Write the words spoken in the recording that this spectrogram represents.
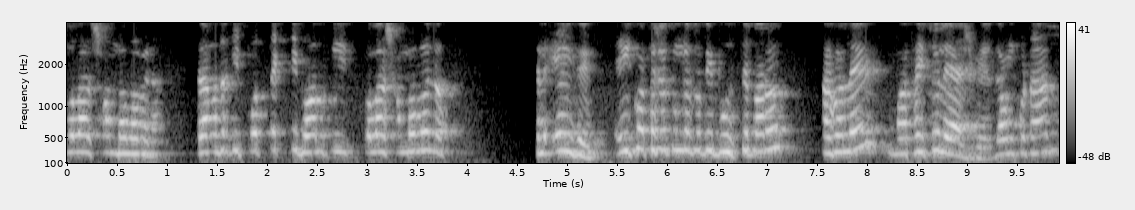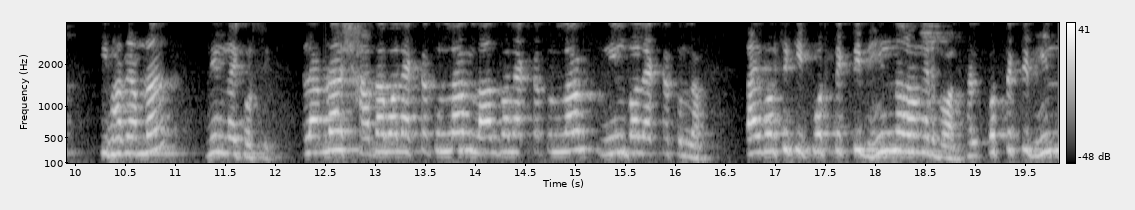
তোলা সম্ভব হবে না। তাহলে আমাদের কি প্রত্যেকটি বল কি তোলা সম্ভব হলো তাহলে এই যে, এই কথাটা তোমরা যদি বুঝতে পারো, তাহলে মাথায় চলে আসবে যে অঙ্কটা কীভাবে আমরা নির্ণয় করছি। তাহলে আমরা সাদা বল একটা তুললাম, লাল বল একটা তুললাম, নীল বল একটা তুললাম। তাই বলছি কি, প্রত্যেকটি ভিন্ন রঙের বল। তাহলে প্রত্যেকটি ভিন্ন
